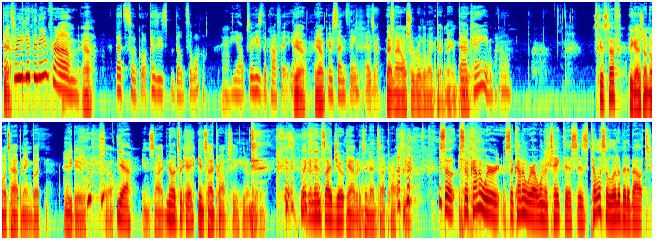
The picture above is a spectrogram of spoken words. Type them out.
That's where you get the name from. Yeah, That's so cool because he builds the wall. Mm. He helps her. He's the prophet. Yeah. yeah, yeah. Your son's name, Ezra. That and I also really like that name too. Okay. Wow. it's good stuff. You guys don't know what's happening, but we do. So Yeah. inside, No, it's okay. inside prophecy. You don't get it. Like an inside joke. Yeah, but it's an inside prophecy. so so kind of where so kind of where I want to take this is tell us a little bit about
